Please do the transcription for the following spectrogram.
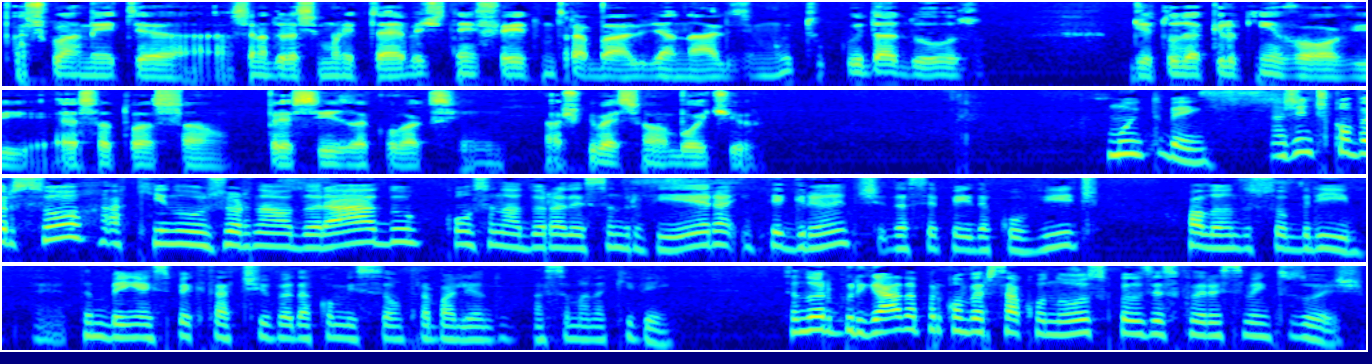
particularmente a, a senadora Simone Tebet, tem feito um trabalho de análise muito cuidadoso de tudo aquilo que envolve essa atuação precisa com o vacina. Acho que vai ser uma boa ativa. Muito bem. A gente conversou aqui no Jornal Dourado com o senador Alessandro Vieira, integrante da CPI da Covid, falando sobre é, também a expectativa da comissão trabalhando na semana que vem. Senador, obrigada por conversar conosco, pelos esclarecimentos hoje.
